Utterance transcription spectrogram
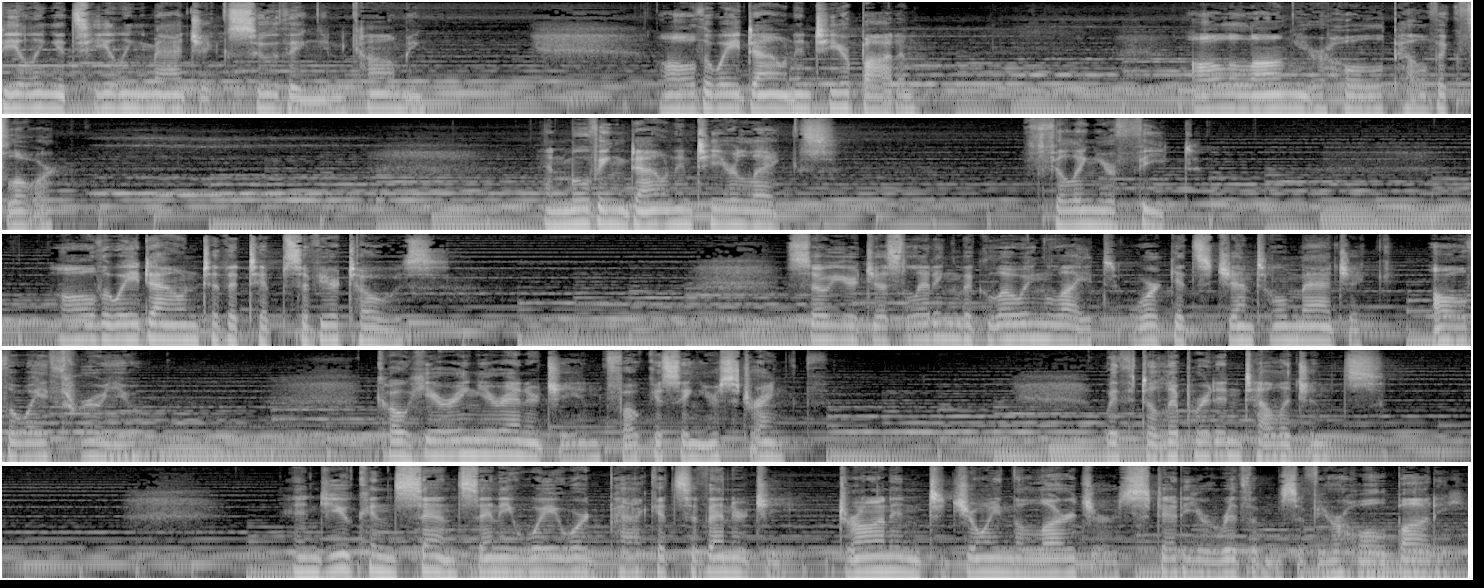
feeling its healing magic soothing and calming all the way down into your bottom, all along your whole pelvic floor, and moving down into your legs, filling your feet, all the way down to the tips of your toes. So you're just letting the glowing light work its gentle magic all the way through you, cohering your energy and focusing your strength with deliberate intelligence. And you can sense any wayward packets of energy drawn in to join the larger, steadier rhythms of your whole body,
